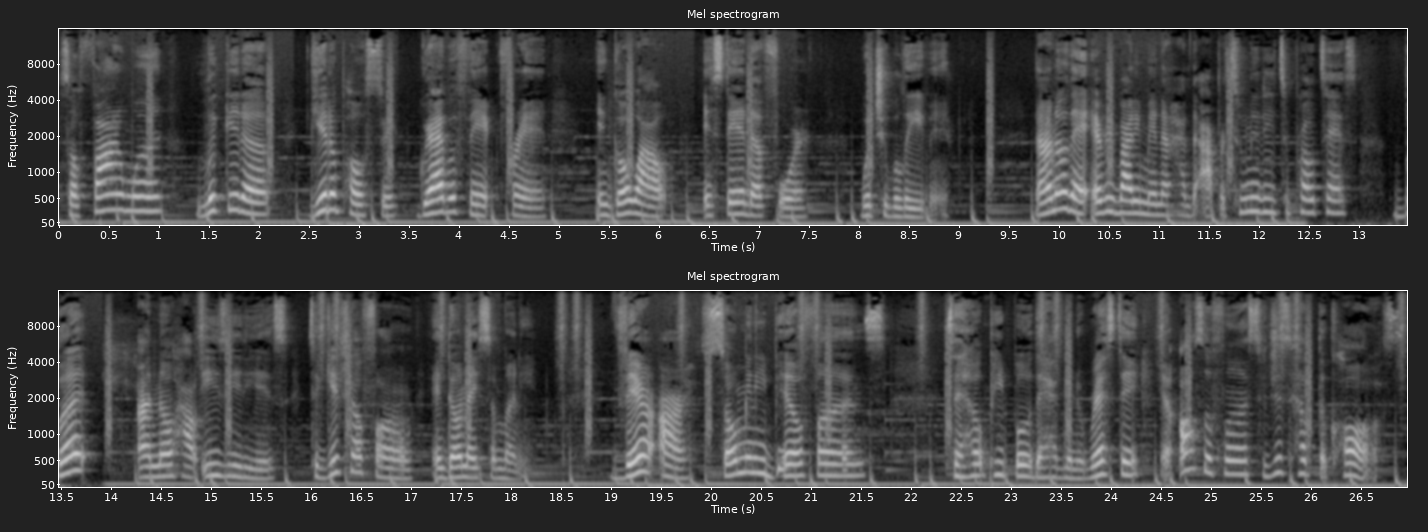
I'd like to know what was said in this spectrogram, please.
So find one, look it up, get a poster, grab a fan, friend, and go out and stand up for what you believe in. Now, I know that everybody may not have the opportunity to protest, but I know how easy it is to get your phone and donate some money. There are so many bail funds to help people that have been arrested and also funds to just help the cause.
